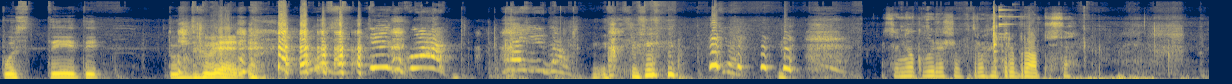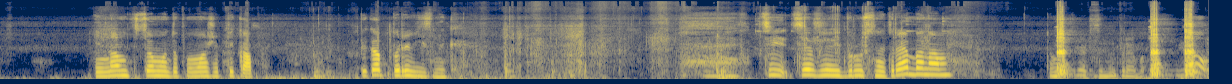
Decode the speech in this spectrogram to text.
пустити тут двері. Саньок вирішив трохи прибратися. І нам в цьому допоможе пікап. Пікап-перевізник. Це вже і брус не треба нам. Тому Як це не треба? Ну,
